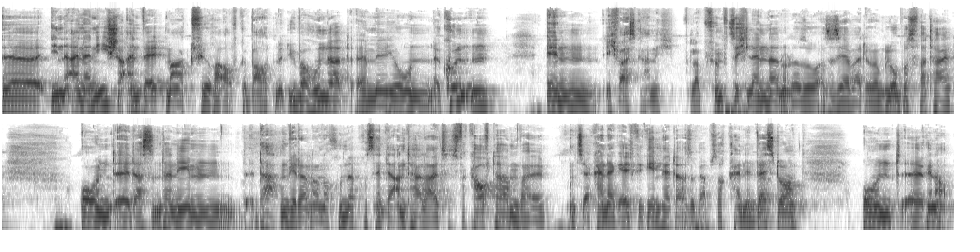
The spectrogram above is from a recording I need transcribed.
äh, in einer Nische einen Weltmarktführer aufgebaut mit über 100 äh, Millionen äh, Kunden in, ich weiß gar nicht, ich glaube 50 Ländern oder so, also sehr weit über den Globus verteilt. Und äh, das Unternehmen, da hatten wir dann auch noch 100 Prozent der Anteile, als wir es verkauft haben, weil uns ja keiner Geld gegeben hätte, also gab es auch keinen Investor. Und äh, genau,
